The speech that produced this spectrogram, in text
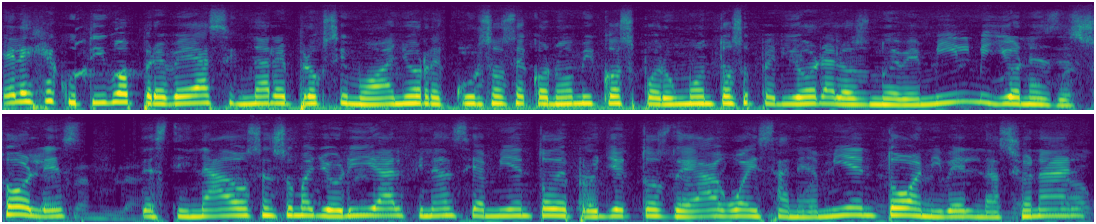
El Ejecutivo prevé asignar el próximo año recursos económicos por un monto superior a los 9 mil millones de soles, destinados en su mayoría al financiamiento de proyectos de agua y saneamiento a nivel nacional,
